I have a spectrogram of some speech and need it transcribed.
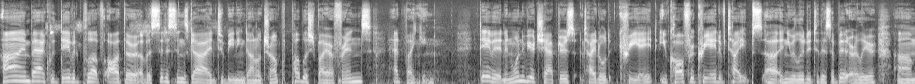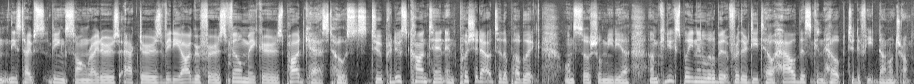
I'm back with David Plouffe, author of A Citizen's Guide to Beating Donald Trump, published by our friends at Viking. David, in one of your chapters titled Create, you call for creative types, uh, and you alluded to this a bit earlier. Um, these types being songwriters, actors, videographers, filmmakers, podcast hosts to produce content and push it out to the public on social media. Um, could you explain in a little bit further detail how this can help to defeat Donald Trump?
